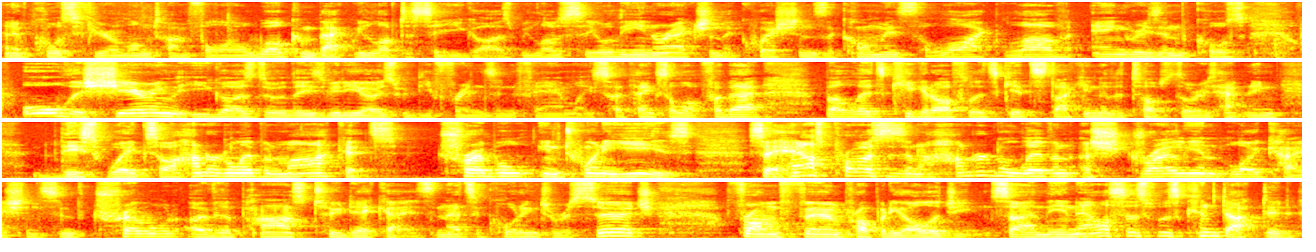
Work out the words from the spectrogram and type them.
And of course, if you're a long time follower, welcome back. We love to see you guys. We love to see all the interaction, the questions, the comments, the like, love, angries, and of course, all the sharing that you guys do of these videos with your friends and family. So thanks a lot for that. But let's kick it off. Let's get stuck into the top stories happening this week. So 111 markets treble in 20 years. So house prices in 111 Australian locations have trebled over the past two decades, and that's according to research from firm Propertyology. So the analysis was conducted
